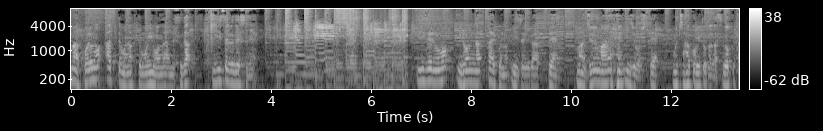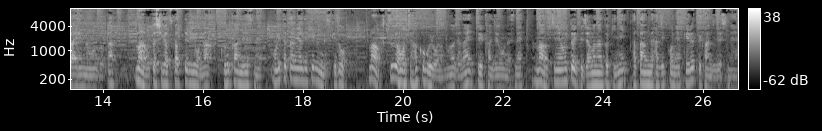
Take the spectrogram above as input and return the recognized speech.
まあこれもあってもなくてもいいものなんですが、イーゼルですね。イーゼルもいろんなタイプのイーゼルがあって、まあ10万円以上して持ち運びとかがすごく大変なものとか、まあ私が使ってるようなこういう感じですね。折りたたみはできるんですけど、まあ普通は持ち運ぶようなものじゃないっていう感じのものですね。まあうちに置いといて邪魔な時に畳んで端っこに置けるって感じですね。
